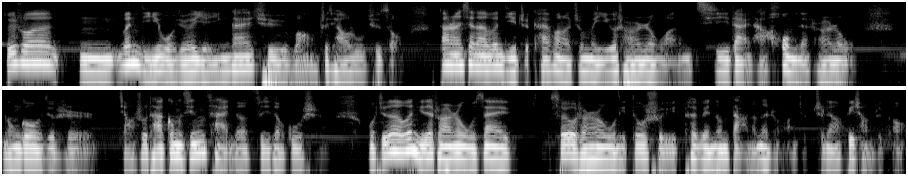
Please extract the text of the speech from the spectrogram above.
所以说，嗯，温迪我觉得也应该去往这条路去走。当然，现在温迪只开放了这么一个传说任务啊，那么期待他后面的传说任务能够就是讲述他更精彩的自己的故事。我觉得温迪的传说任务在所有传说任务里都属于特别能打的那种啊，就质量非常之高。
